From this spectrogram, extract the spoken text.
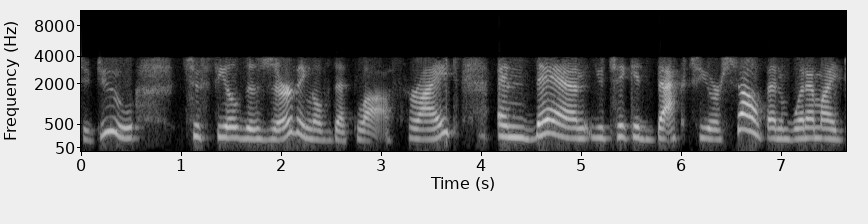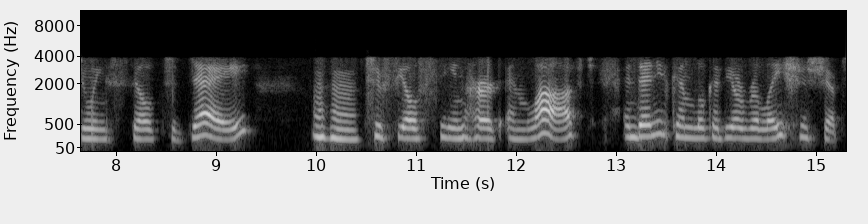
to do to feel deserving of that love, right? And then you take it back to yourself and what am I doing still today Mhm. to feel seen, heard, and loved. And then you can look at your relationships,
